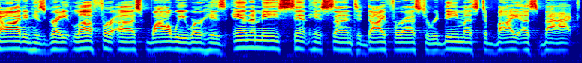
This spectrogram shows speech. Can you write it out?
God, in His great love for us, while we were His enemies, sent His Son to die for us, to redeem us, to buy us back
